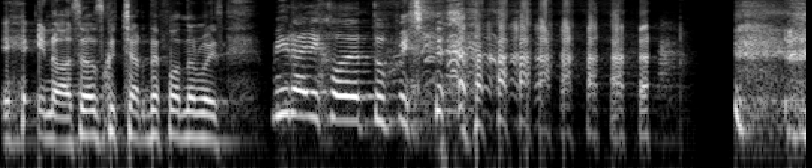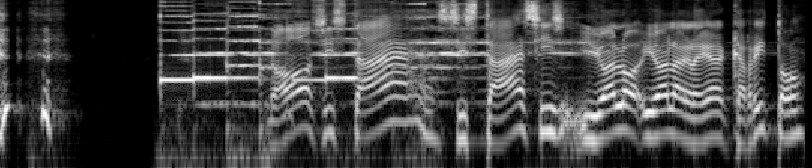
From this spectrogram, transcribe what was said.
y no, se va a escuchar de fondo el güey. Mira, hijo de tu pinche. No, sí está, sí está, sí. Yo lo, yo lo agregué al carrito.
